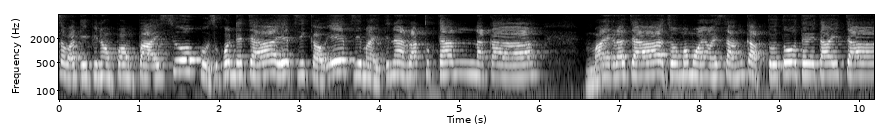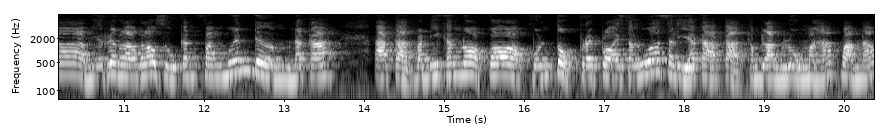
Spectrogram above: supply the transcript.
สวัสดีพี่น้องปองปายสู้ขู่สุขคนนะจ๊ะเอฟซีเก่าเอฟซีใหม่ที่น่ารักทุกท่านนะคะมาอีกแล้วจ้าชวงมะมอยอ้อยสังกับโตโตเทยไทยจ้า มีเรื่องราวมาเล่าสู่กันฟังเหมือนเดิมนะคะ อากาศวันนี้ข้างนอกก็ฝนตกปล่อยๆสลัวสลียกอากาศกำลังลงมาหาความหนาว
